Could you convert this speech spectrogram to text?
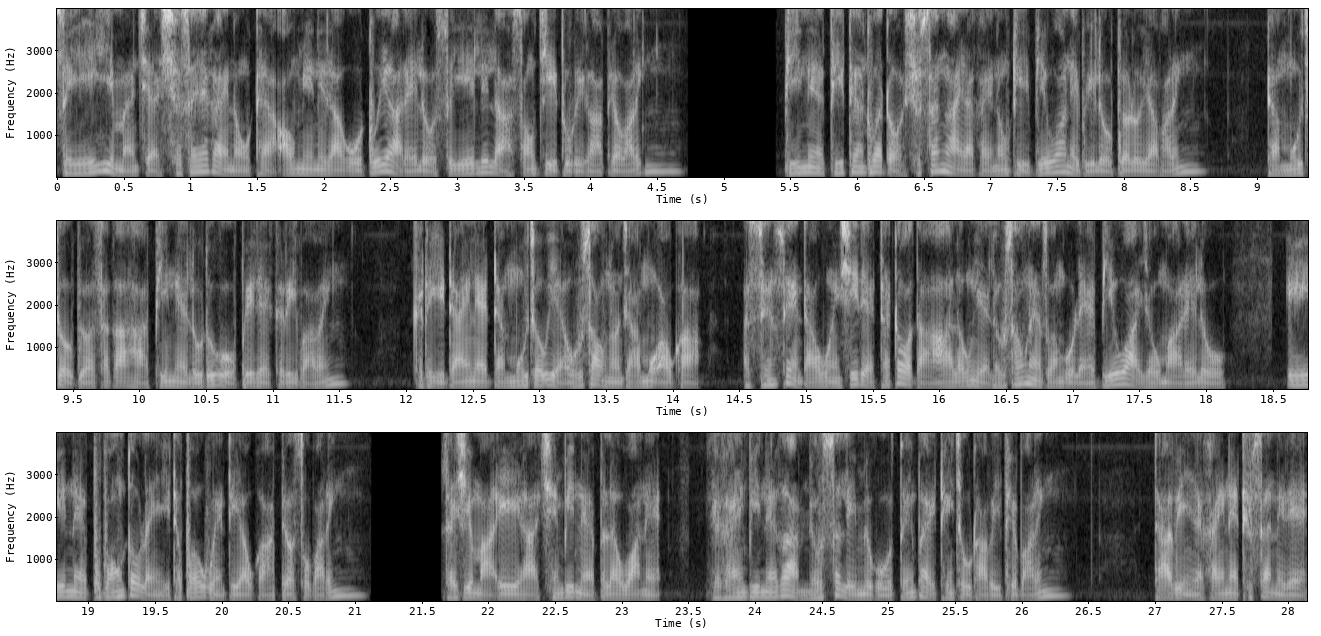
စေရေးရည်မှန်းချက်80ရက်ခိုင်နှုန်းထက်အောင်မြင်နေတာကိုတွေ့ရတယ်လို့စေရေးလေးလာစောင့်ကြည့်သူတွေကပြောပါတယ်ပြည်내ဒီတန်ထွက်တော့85ရာခိုင်နှုန်းထိပြေးဝနေပြီလို့ပြောလို့ရပါတယ်ဓမ္မချုပ်ပြောစကားဟာပြည်내လူတို့ကိုပေးတဲ့ကတိပါပဲ ကတိအတိုင်းလဲဓမ္မချုပ်ရဲ့အူဆောင်ညွှန်ကြားမှုအောက်ကအစင်းစင်တာဝန်ရှိတဲ့တတ်တော်သားအားလုံးရဲ့လှုပ်ဆောင်နိုင်စွမ်းကိုလည်းပြေးဝယုံပါတယ်လို့အေးနဲ့ပပေါင်းတော်လိုင်းရေးတပွဲဝင်တယောက်ကပြောဆိုပါတယ်လက်ရှိမှာအေးဟာချင်းပြည်နယ်ပလက်ဝနဲ့ရခိုင်ပြည်နယ်ကမျိုးဆက်လေးမျိုးကိုတင်ပိုက်ထိန်းချုပ်ထားပြီးဖြစ်ပါတယ်ဒါပြင်ရခိုင်နဲ့ထိစပ်နေတဲ့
